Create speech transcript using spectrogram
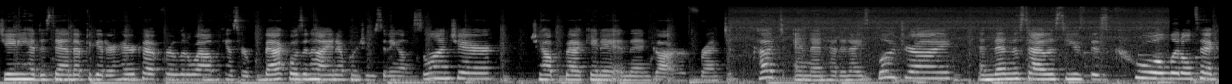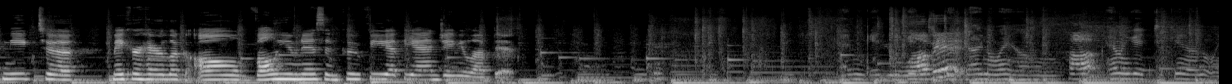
Jamie had to stand up to get her haircut for a little while because her back wasn't high enough when she was sitting on the salon chair. She hopped back in it and then got her front cut and then had a nice blow dry. And then the stylist used this cool little technique to make her hair look all voluminous and poofy at the end. Jamie loved it. I haven't get chicken love it? on the way home. Huh? I haven't get chicken on the way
